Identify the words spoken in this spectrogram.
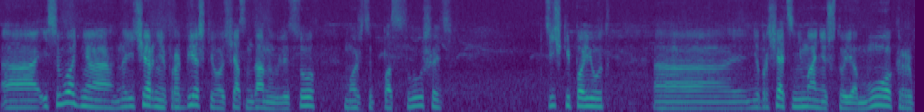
А, и сегодня на вечерней пробежке, вот сейчас на данном лесу, можете послушать, птички поют. А, не обращайте внимания, что я мокрый,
